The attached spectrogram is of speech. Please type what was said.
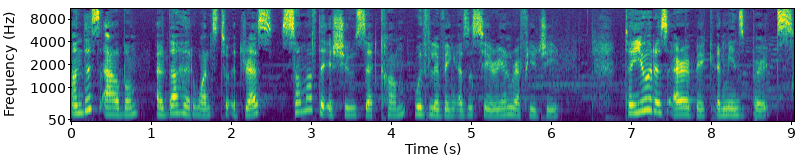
On this album, Al Dahir wants to address some of the issues that come with living as a Syrian refugee. Tayur is Arabic and means birds.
